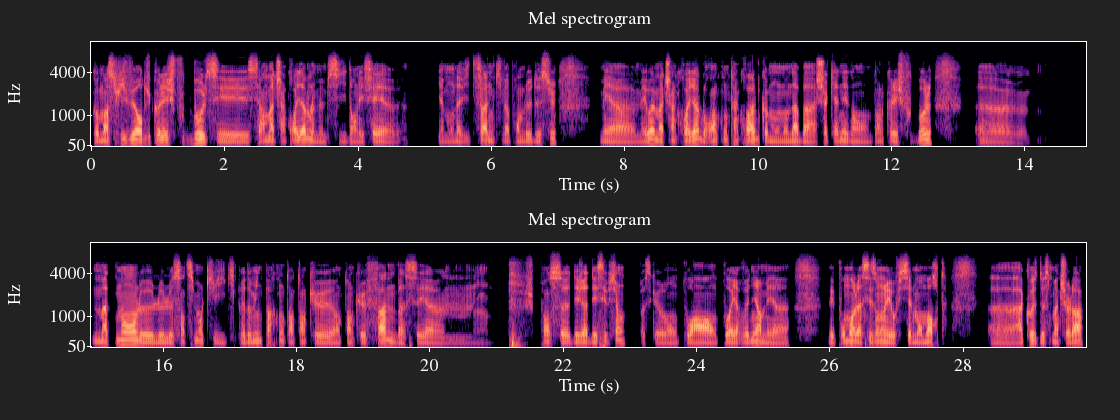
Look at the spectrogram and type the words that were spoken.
comme un suiveur du collège football, c'est un match incroyable, même si dans les faits, euh, il y a mon avis de fan qui va prendre le dessus. Mais, euh, mais ouais, match incroyable, rencontre incroyable, comme on en a bah, chaque année dans, dans le collège football. Euh, maintenant, le, le, le sentiment qui, qui prédomine par contre en tant que, en tant que fan, bah, c'est, euh, je pense euh, déjà déception, parce qu'on pourra, on pourra y revenir, mais, euh, mais pour moi, la saison est officiellement morte euh, à cause de ce match-là.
